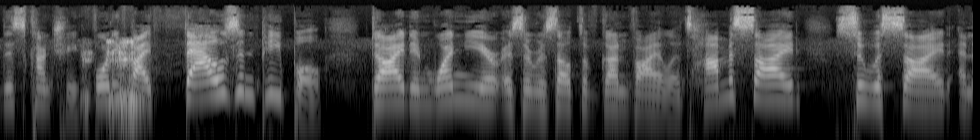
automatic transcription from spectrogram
this country. Forty five thousand people died in one year as a result of gun violence, homicide, suicide, and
